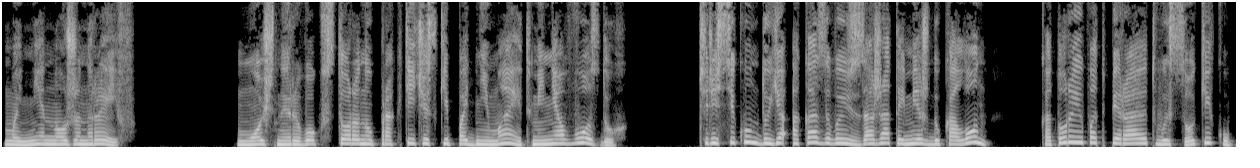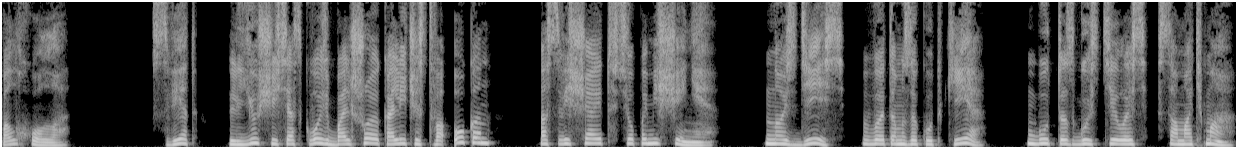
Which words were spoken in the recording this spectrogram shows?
мне нужен рейв. Мощный рывок в сторону практически поднимает меня в воздух. Через секунду я оказываюсь зажатой между колонн, которые подпирают высокий купол холла. Свет, льющийся сквозь большое количество окон, освещает все помещение. Но здесь, в этом закутке, будто сгустилась сама тьма.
